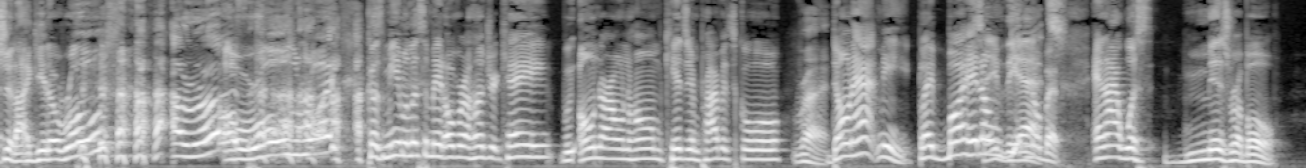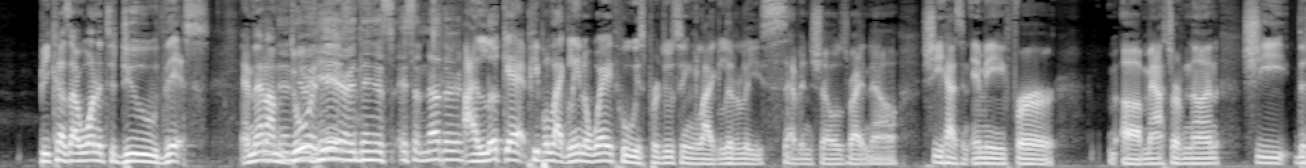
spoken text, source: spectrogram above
should I get a Rolls, a Rose? A rose? Rolls Royce? Because me and Melissa made over hundred k. We owned our own home, kids in private school. Right. Don't at me, play boy. It Save don't the get no better. And I was miserable because I wanted to do this. And then I'm then you're doing here, this. and then it's, it's another. I look at people like Lena Waithe, who is producing like literally seven shows right now. She has an Emmy for uh, Master of None. She, The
